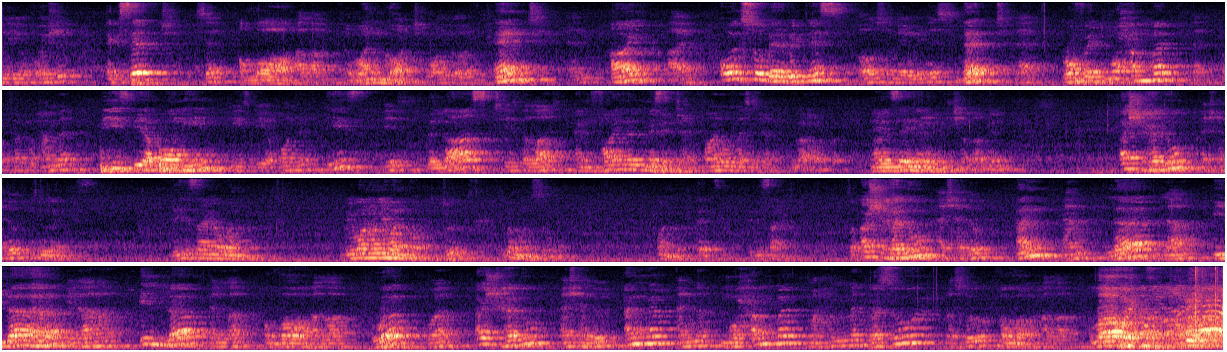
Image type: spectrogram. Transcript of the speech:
of worship except except Allah, Allah, the one God. one God. And And I I also bear witness also bear witness that that Prophet Muhammad, that Prophet Muhammad, peace be upon him, peace be upon him, is is the last is the last and final messenger. and final messenger. Now I'll say in Arabic, inshallah, okay? أشهد أشهد بدونك. This is sign of one. We want only one God. Two. We want one. One God. That's this is sign. So أشهد أشهد أن أن لا لا إله إله إلا إلا الله الله و و أشهد أشهد أن أن محمد محمد رسول رسول الله الله Allahu Akbar.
